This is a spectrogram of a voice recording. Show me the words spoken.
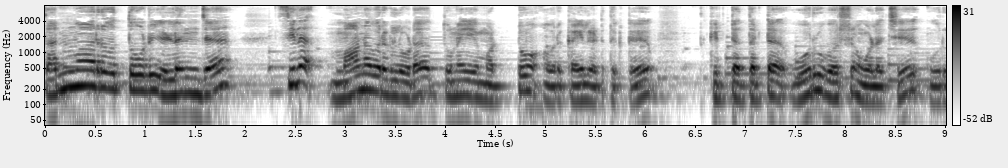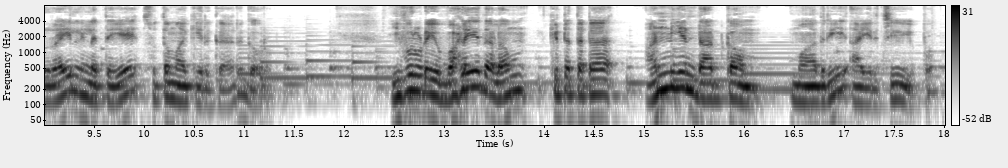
தன்மார்வத்தோடு இழைஞ்ச சில மாணவர்களோட துணையை மட்டும் அவர் கையில் எடுத்துக்கிட்டு கிட்டத்தட்ட ஒரு வருஷம் உழைச்சு ஒரு ரயில் நிலையத்தையே சுத்தமாக்கி இருக்கிறாரு கௌரவ். இவருடைய வலைதளம் கிட்டத்தட்ட அன்னியன் டாட் காம் மாதிரி ஆயிடுச்சு இப்போ.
